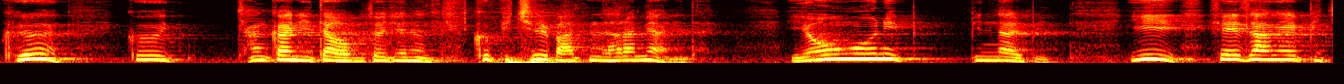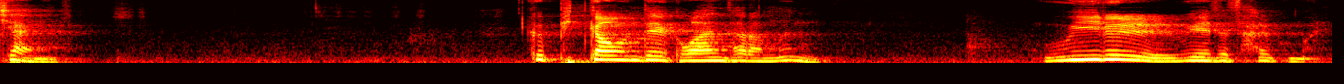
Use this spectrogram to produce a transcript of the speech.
그, 그 잠깐 있다 없어지는 그 빛을 받은 사람이 아니다. 영원히 빛날 빛. 이 세상의 빛이 아닌 그빛 가운데 거한 사람은 의를 위해서 살고 말이에요.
